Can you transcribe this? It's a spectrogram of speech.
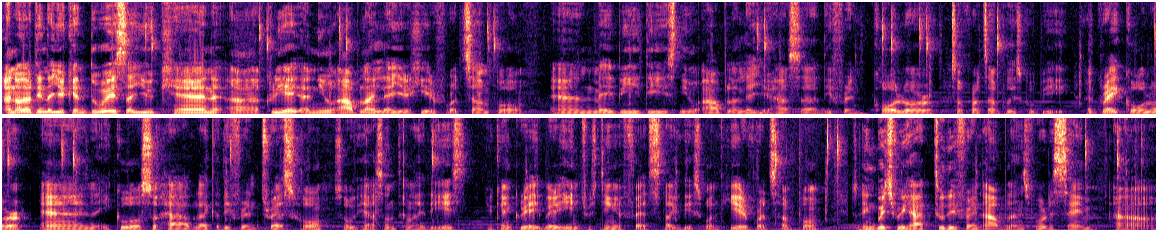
Another thing that you can do is that you can uh, create a new outline layer here, for example, and maybe this new outline layer has a different color. So for example, this could be a gray color and it could also have like a different threshold. So we have something like this. You can create very interesting effects like this one here, for example, in which we have two different outlines for the same uh,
